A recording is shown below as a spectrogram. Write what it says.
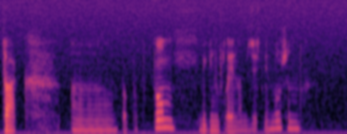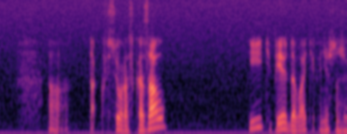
Так. Пум. Begin play нам здесь не нужен. А, так, все рассказал. И теперь давайте, конечно же,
